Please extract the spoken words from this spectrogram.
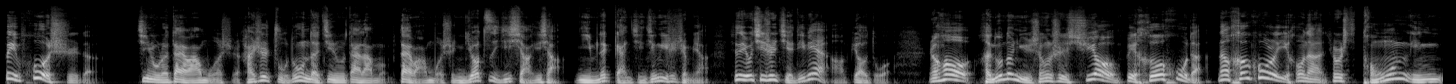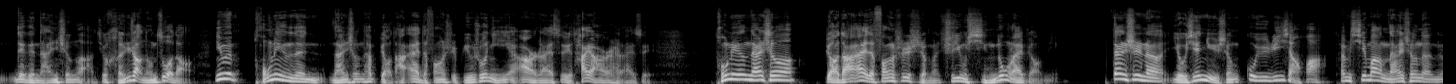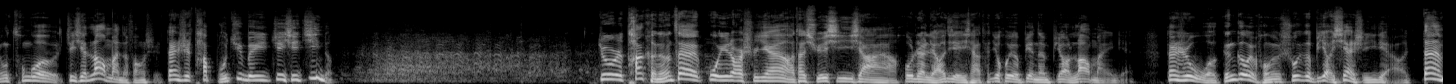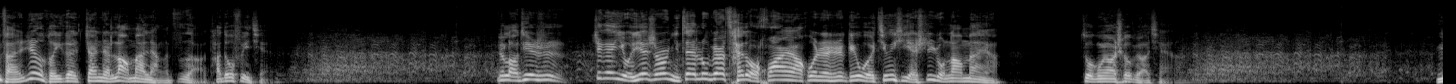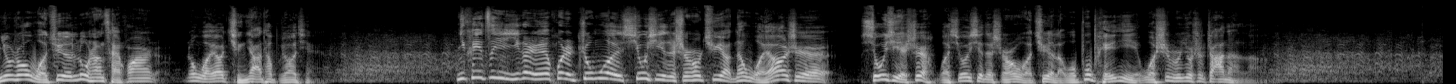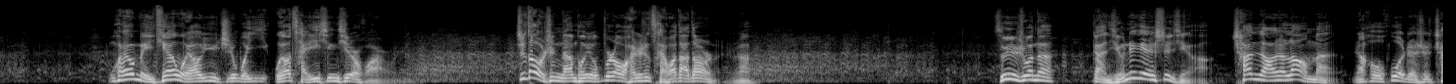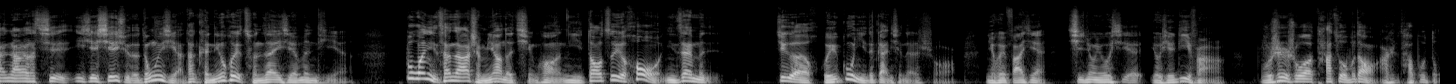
被迫式的。进入了带娃模式，还是主动的进入带娃带娃模式？你就要自己想一想，你们的感情经历是什么样？现在尤其是姐弟恋啊比较多，然后很多的女生是需要被呵护的。那呵护了以后呢，就是同龄那个男生啊，就很少能做到，因为同龄的男生他表达爱的方式，比如说你也二十来岁，他也二十来岁，同龄的男生表达爱的方式是什么？是用行动来表明。但是呢，有些女生过于理想化，她们希望男生呢能通过这些浪漫的方式，但是她不具备这些技能，就是他可能再过一段时间啊，他学习一下呀，或者了解一下，他就会变得比较浪漫一点。但是我跟各位朋友说一个比较现实一点啊，但凡任何一个沾着浪漫两个字啊，他都费钱。那老天是这个，有些时候你在路边采朵花呀，或者是给我个惊喜，也是一种浪漫呀。坐公交车不要钱啊。你就说我去路上采花，那我要请假，他不要钱。你可以自己一个人或者周末休息的时候去啊。那我要是休息也，是我休息的时候我去了，我不陪你，我是不是就是渣男了？我还要每天我要预支我一我要采一星期的花，知道我是你男朋友，不知道我还是采花大盗呢，是吧？所以说呢，感情这件事情啊。掺杂着浪漫，然后或者是掺杂了些一些些许的东西啊，它肯定会存在一些问题。不管你掺杂什么样的情况，你到最后你在们这个回顾你的感情的时候，你会发现其中有些有些地方不是说他做不到，而是他不懂。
